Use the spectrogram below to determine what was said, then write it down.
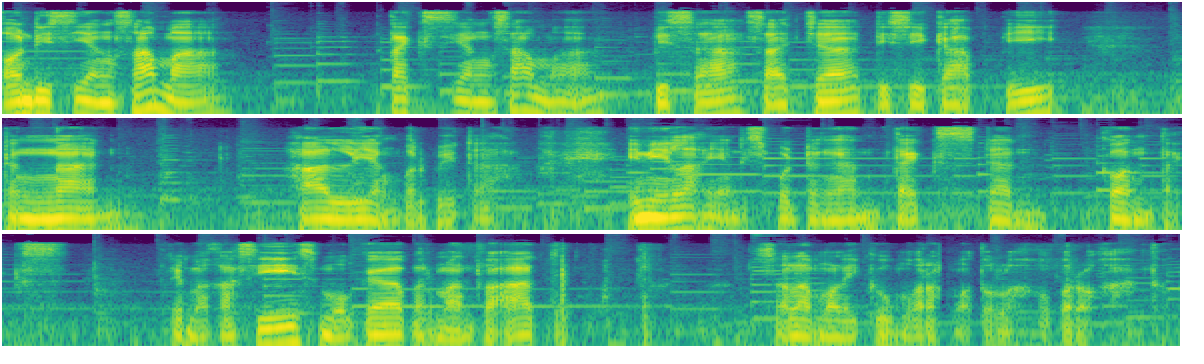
Kondisi yang sama, teks yang sama bisa saja disikapi dengan hal yang berbeda. Inilah yang disebut dengan teks dan konteks. Terima kasih, semoga bermanfaat. Assalamualaikum warahmatullahi wabarakatuh.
